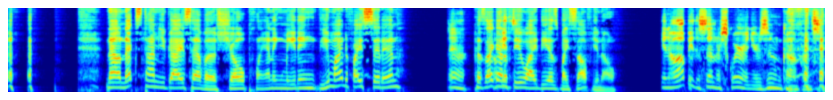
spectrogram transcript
Now, next time you guys have a show planning meeting, do you mind if I sit in? Yeah. Because I got a few ideas myself, you know. You know, I'll be the center square in your Zoom conference.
